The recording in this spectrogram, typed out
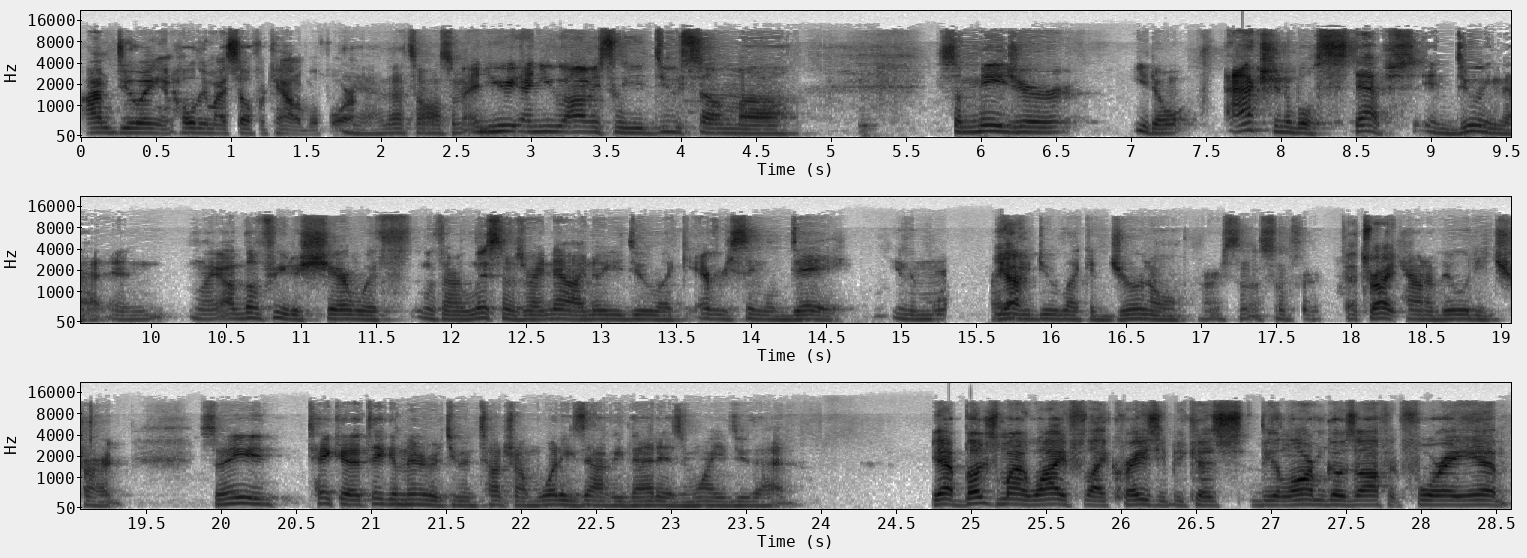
I'm doing and holding myself accountable for. Yeah, that's awesome. And you and you obviously do some uh, some major you know actionable steps in doing that and like i'd love for you to share with with our listeners right now i know you do like every single day in the morning right? yeah you do like a journal or some, some sort of that's right accountability chart so maybe take a take a minute or two and touch on what exactly that is and why you do that. Yeah, it bugs my wife like crazy because the alarm goes off at 4 a.m.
